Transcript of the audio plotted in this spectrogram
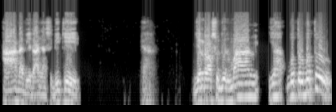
ada bedanya sedikit. Ya. Jenderal Sudirman ya betul-betul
